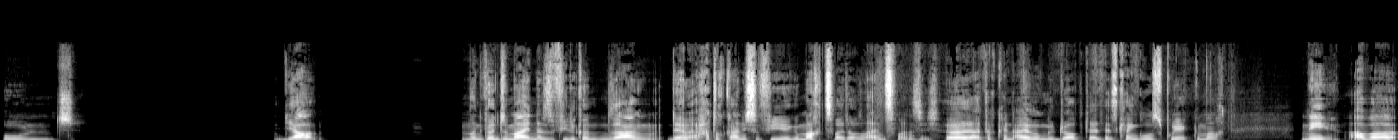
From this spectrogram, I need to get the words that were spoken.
Und ja, man könnte meinen, also viele könnten sagen, der hat doch gar nicht so viel gemacht 2021. Ja, der hat doch kein Album gedroppt, der hat jetzt kein großes Projekt gemacht. Nee, aber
